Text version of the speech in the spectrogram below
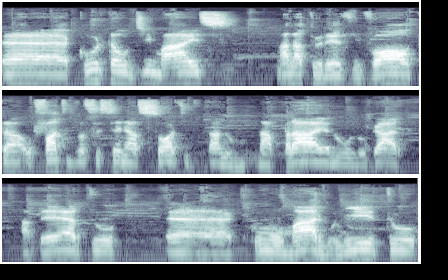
é, curtam demais a natureza em volta, o fato de você terem a sorte de estar no, na praia, num lugar aberto, é, com o mar bonito,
